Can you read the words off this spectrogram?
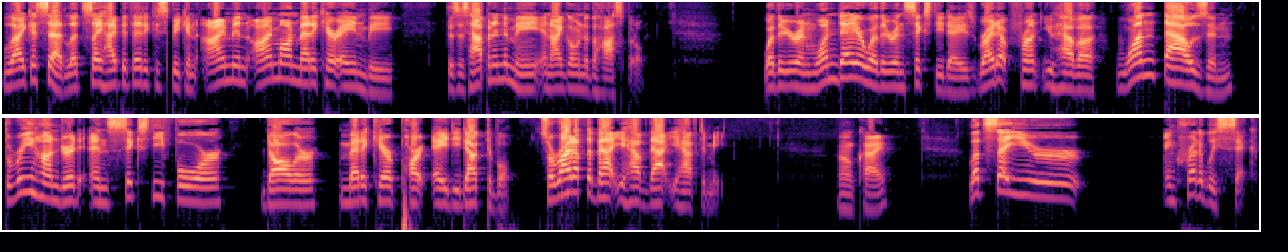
Like I said, let's say hypothetically speaking, I'm in I'm on Medicare A and B. This is happening to me and I go into the hospital. Whether you're in 1 day or whether you're in 60 days, right up front you have a $1,364 Medicare Part A deductible. So right off the bat you have that you have to meet. Okay. Let's say you're incredibly sick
